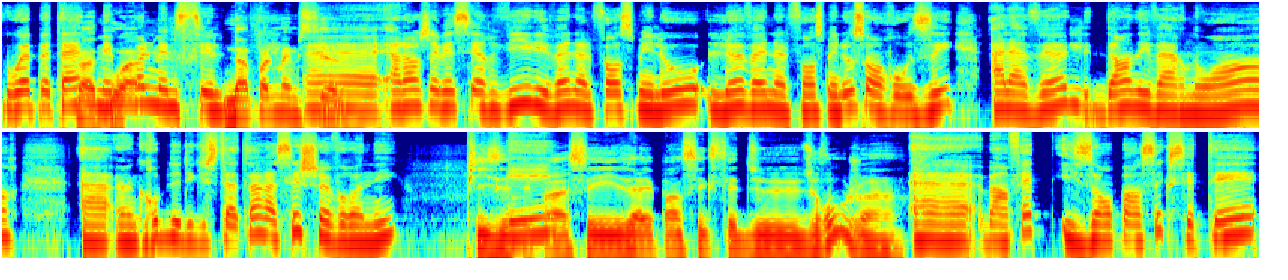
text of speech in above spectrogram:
ouais, peut-être, mais pas le même style. Non, pas le même style. Euh, alors j'avais servi les vins d'Alphonse Mello, le vin d'Alphonse Mello sont rosés à l'aveugle dans des verres noirs à un groupe de dégustateurs assez chevronnés. Puis ils étaient passés, ils avaient pensé que c'était du, du rouge. Hein? Euh, ben en fait, ils ont pensé que c'était.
